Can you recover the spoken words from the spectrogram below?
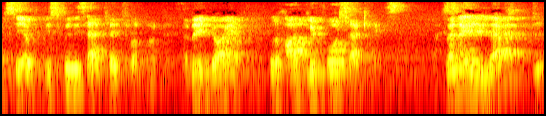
MCF, this many satellites were not there. When I joined, there were hardly four satellites. When I left uh,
